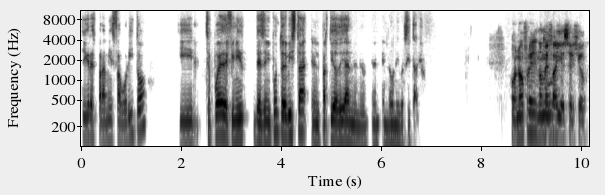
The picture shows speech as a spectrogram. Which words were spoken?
Tigres para mí es favorito y se puede definir desde mi punto de vista en el partido de día en el universitario. Onofre, No me ¿tú falles, Sergio.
